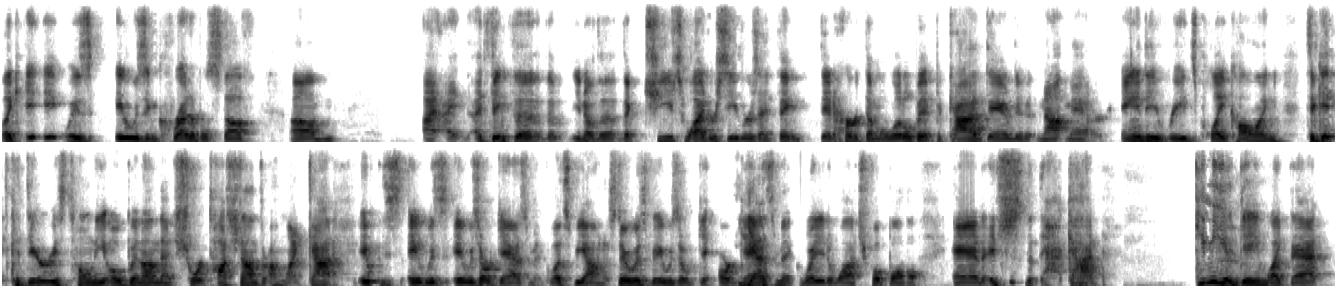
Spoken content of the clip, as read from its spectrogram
Like it, it was it was incredible stuff. Um, I, I think the the you know the the Chiefs wide receivers I think did hurt them a little bit, but goddamn did it not matter. Andy Reid's play calling to get Kadarius Toney open on that short touchdown throw. Oh my god, it was it was it was orgasmic. Let's be honest, it was it was a orgasmic way to watch football, and it's just God. Give me a game like that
